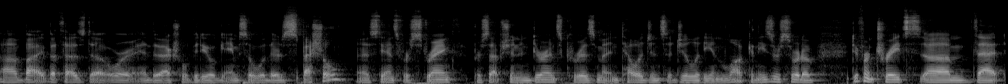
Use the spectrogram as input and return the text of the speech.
uh, by Bethesda or in the actual video game. So there's special, uh, stands for strength, perception, endurance, charisma, intelligence, agility, and luck. And these are sort of different traits um, that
